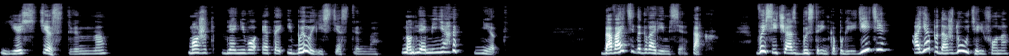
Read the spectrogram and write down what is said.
Естественно. Может, для него это и было естественно, но для меня нет. Давайте договоримся. Так, вы сейчас быстренько поглядите, а я подожду у телефона.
